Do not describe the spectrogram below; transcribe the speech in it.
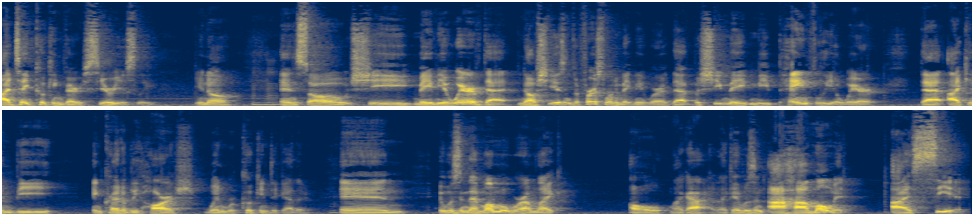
I take cooking very seriously, you know? Mm-hmm. And so she made me aware of that. No, she isn't the first one to make me aware of that, but she made me painfully aware that I can be incredibly harsh when we're cooking together. Mm-hmm. And it was in that moment where I'm like, oh my God. Like it was an aha moment. I see it,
